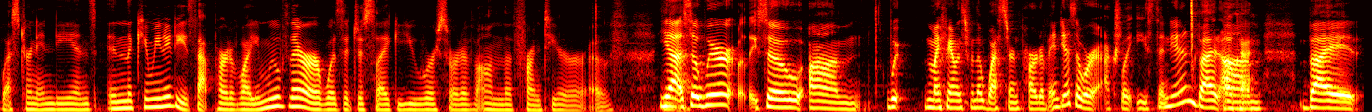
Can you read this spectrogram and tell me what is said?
Western Indians in the community? Is that part of why you moved there, or was it just like you were sort of on the frontier of? Yeah, so we're so um we my family's from the western part of India, so we're actually East Indian, but um but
